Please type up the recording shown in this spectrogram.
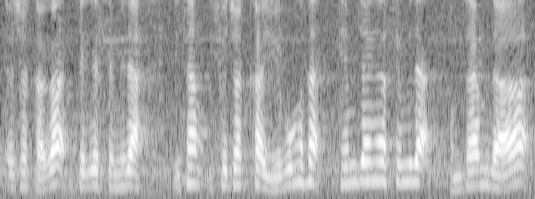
효자카가 되겠습니다. 이상 효자카 유봉산 팀장이었습니다. 감사합니다.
